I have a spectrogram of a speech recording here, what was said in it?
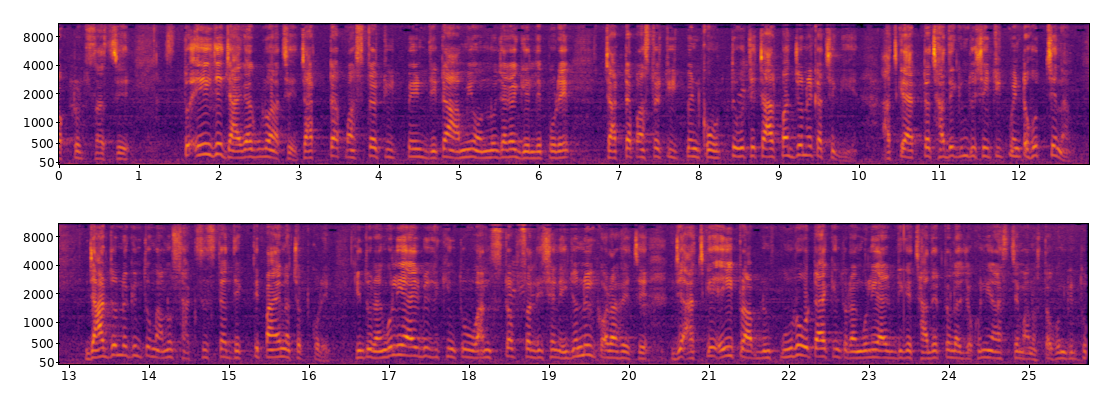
ডক্টর আছে তো এই যে জায়গাগুলো আছে, চারটা, পাঁচটা ট্রিটমেন্ট যেটা আমি অন্য জায়গায় গেলে পরে চারটা, পাঁচটা ট্রিটমেন্ট করতে হচ্ছে চার, পাঁচজনের কাছে গিয়ে। আজকে একটা ছাদে কিন্তু সেই ট্রিটমেন্টটা হচ্ছে না। যার জন্য কিন্তু মানুষ সাকসেসটা দেখতে পায় না চট করে। কিন্তু রাঙ্গুলি আয়ুর্বেদিক কিন্তু ওয়ান স্টপ সলিউশন এই জন্যই করা হয়েছে যে আজকে এই প্রবলেম পুরোটা কিন্তু রাঙ্গুলি আয়ুর্বেদিকের ছাদের তলায় যখনই আসছে মানুষ তখন কিন্তু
